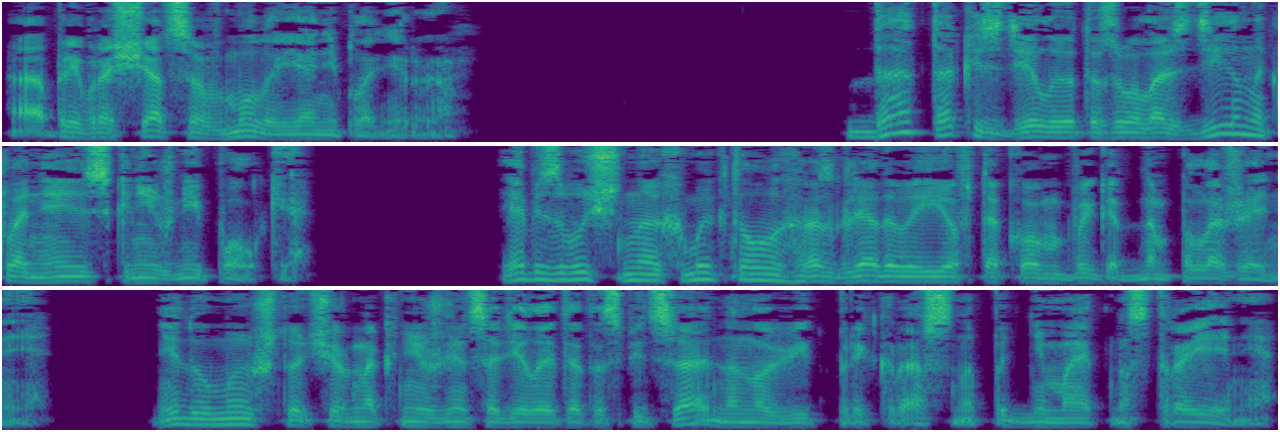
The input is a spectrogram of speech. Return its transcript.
а превращаться в мула я не планирую. «Да, так и сделаю», — отозвалась Дия, наклоняясь к нижней полке. Я беззвучно хмыкнул, разглядывая ее в таком выгодном положении. Не думаю, что чернокнижница делает это специально, но вид прекрасно поднимает настроение.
